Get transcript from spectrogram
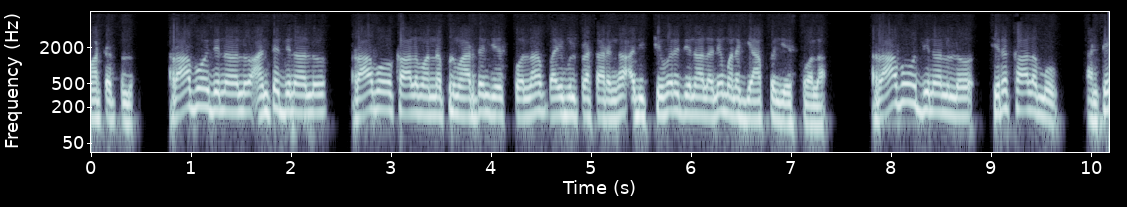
మాట్లాడుతున్నాడు రాబోయే దినాలు అంత్య దినాలు రాబో కాలం అన్నప్పుడు మనం అర్థం చేసుకోవాలా? బైబిల్ ప్రకారంగా అది చివరి దినాలని మనం జ్ఞాపకం చేసుకోవాలా? రాబో దినాలలో చిరకాలము అంటే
